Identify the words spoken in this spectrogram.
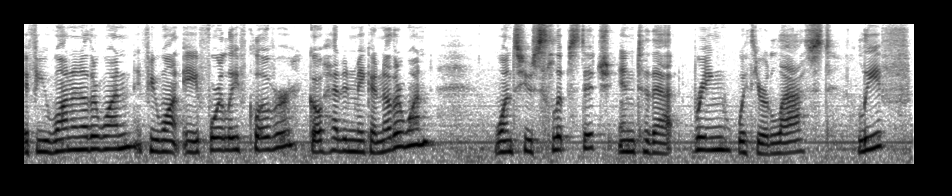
If you want another one if you want a four leaf clover go ahead and make another one once you slip stitch into that ring with your last leaf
